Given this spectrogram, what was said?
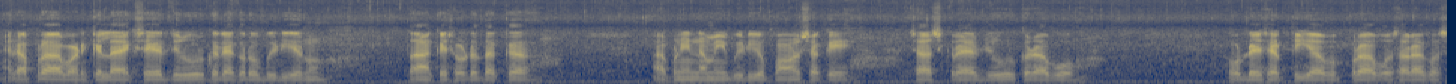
ਮੇਰਾ ਭਰਾ ਬਣ ਕੇ ਲਾਈਕ ਸ਼ੇਅਰ ਜ਼ਰੂਰ ਕਰਿਆ ਕਰੋ ਵੀਡੀਓ ਨੂੰ, ਤਾਂ ਕਿ ਤੁਹਾਡੇ ਤੱਕ ਆਪਣੀ ਨਵੀਂ ਵੀਡੀਓ ਪਹੁੰਚ ਸਕੇ। ਸਬਸਕ੍ਰਾਈਬ ਜ਼ਰੂਰ ਕਰਾਵੋ। ਤੁਹਾਡੇ ਸਿਰ ਤੇ ਆ ਭਰਾਵੋ ਸਾਰਾ ਕੁਝ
